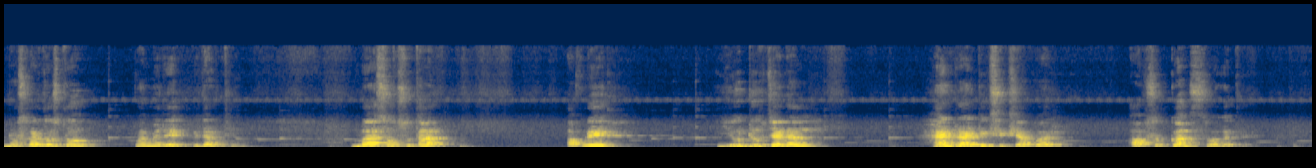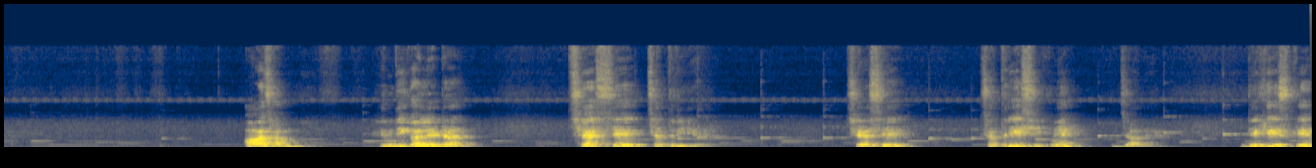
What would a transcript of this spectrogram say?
नमस्कार दोस्तों, मैं मेरे विद्यार्थियों। मैं अशोक सुथार अपने YouTube चैनल हैंड राइटिंग शिक्षा पर आप सबका स्वागत है। आज हम हिंदी का लेटर छ से क्षत्रिय छ से क्षत्रिय सीखने जा रहे हैं। देखिए इसके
